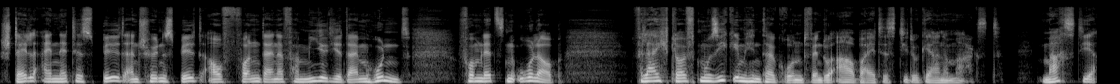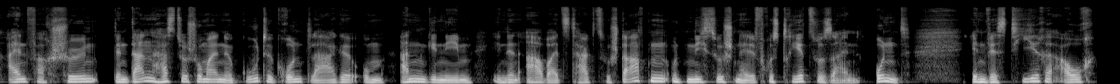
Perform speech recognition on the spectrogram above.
Stell ein nettes Bild, ein schönes Bild auf von deiner Familie, deinem Hund, vom letzten Urlaub. Vielleicht läuft Musik im Hintergrund, wenn du arbeitest, die du gerne magst mach's dir einfach schön, denn dann hast du schon mal eine gute Grundlage, um angenehm in den Arbeitstag zu starten und nicht so schnell frustriert zu sein. Und investiere auch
